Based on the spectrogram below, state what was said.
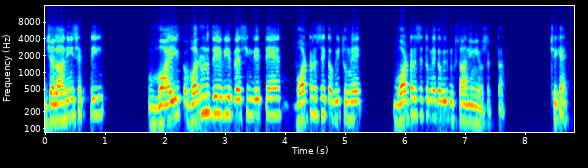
जला नहीं सकती। वायु, वरुण देव ये ब्लेसिंग देते हैं वाटर से कभी तुम्हें वाटर से तुम्हें कभी नुकसान ही नहीं हो सकता, ठीक है?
